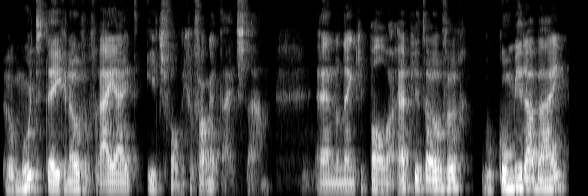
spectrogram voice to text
Er moet tegenover vrijheid iets van gevangentijd staan. En dan denk je, Paul, waar heb je het over? Hoe kom je daarbij?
